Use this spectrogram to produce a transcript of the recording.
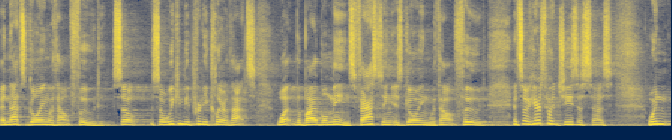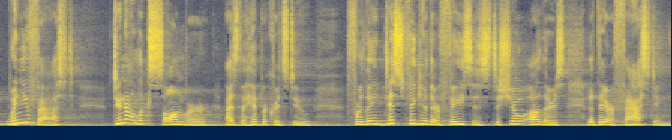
and that's going without food. So, so we can be pretty clear that's what the Bible means. Fasting is going without food. And so, here's what Jesus says When, when you fast, do not look somber as the hypocrites do, for they disfigure their faces to show others that they are fasting.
